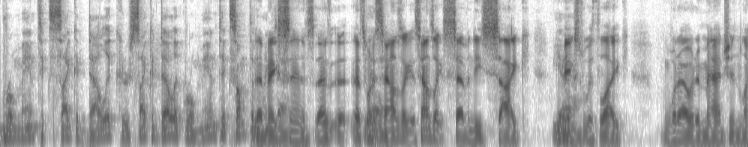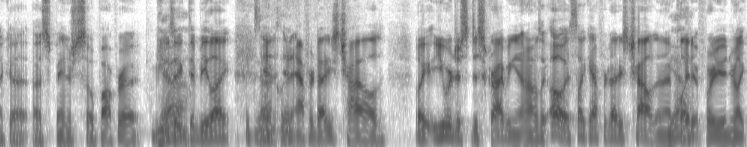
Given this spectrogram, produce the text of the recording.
romantic psychedelic or psychedelic romantic something That like makes that. sense. That's that's what it sounds like. It sounds like '70s psych Yeah. mixed with like what I would imagine like a, a Spanish soap opera music Yeah. to be like. Exactly. And, and Aphrodite's Child, like you were just describing it, and I was like, oh, it's like Aphrodite's Child, and I Yeah. played it for you, and you're like,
